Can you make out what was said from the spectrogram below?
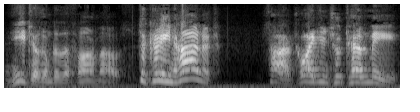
and he took him to the farmhouse. The Green Hornet? Sarge, why didn't you tell me?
